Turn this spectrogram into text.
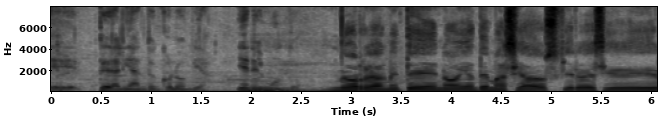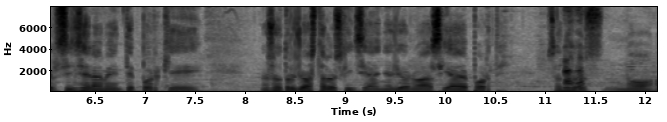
eh, pedaleando en Colombia y en el mundo? No, realmente no habían demasiados, quiero decir sinceramente, porque nosotros, yo hasta los 15 años, yo no hacía deporte. Nosotros no.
